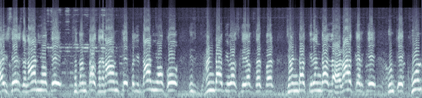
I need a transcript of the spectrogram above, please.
ऐसे सेनानियों के, स्वतंत्रता संग्राम के बलिदानियों को इस झंडा दिवस के अवसर पर झंडा तिरंगा लहरा करके उनके खून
